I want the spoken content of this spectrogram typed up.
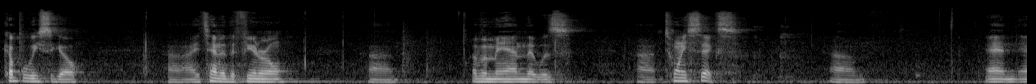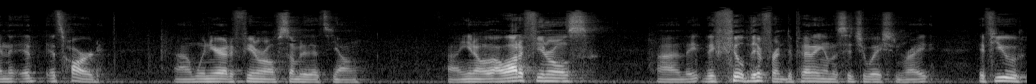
a couple weeks ago, uh, I attended the funeral uh, of a man that was uh, 26. Um, and and it, it's hard uh, when you're at a funeral of somebody that's young. Uh, you know, a lot of funerals, they, they feel different depending on the situation, right? If you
